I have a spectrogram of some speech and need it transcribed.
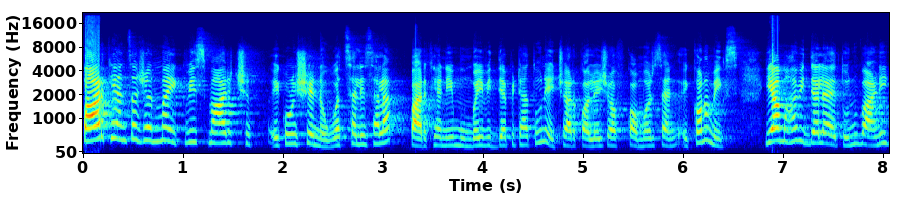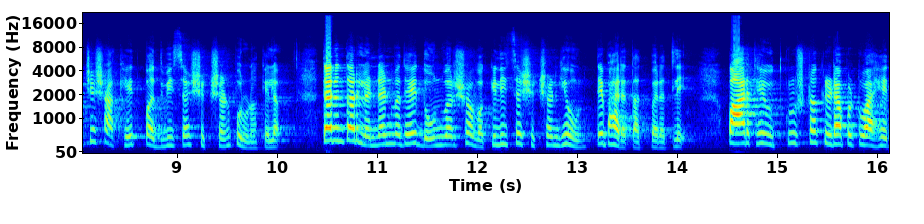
पार्थ यांचा जन्म एकवीस मार्च एकोणीसशे नव्वद साली झाला. पार्थ यांनी मुंबई विद्यापीठातून H R college of commerce and economics या महाविद्यालयातून वाणिज्य शाखेत पदवीचं शिक्षण पूर्ण केलं. त्यानंतर लंडनमध्ये दोन वर्ष वकिलीचं शिक्षण घेऊन ते भारतात परतले. पार्थ हे उत्कृष्ट क्रीडापटू आहेत.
